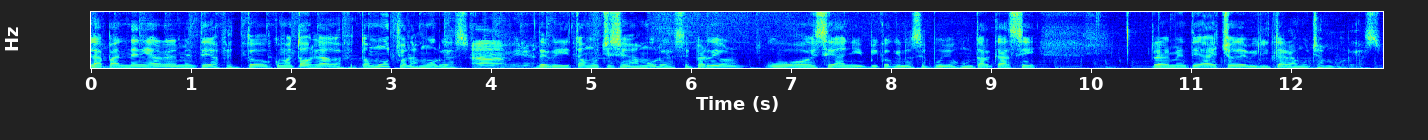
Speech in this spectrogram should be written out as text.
La pandemia realmente afectó, como en todos lados, afectó mucho a las murgas. Ah, mira. debilitó muchísimas murgas, se perdieron. Hubo ese año y pico que no se pudieron juntar casi. Realmente ha hecho debilitar a muchas murgas.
